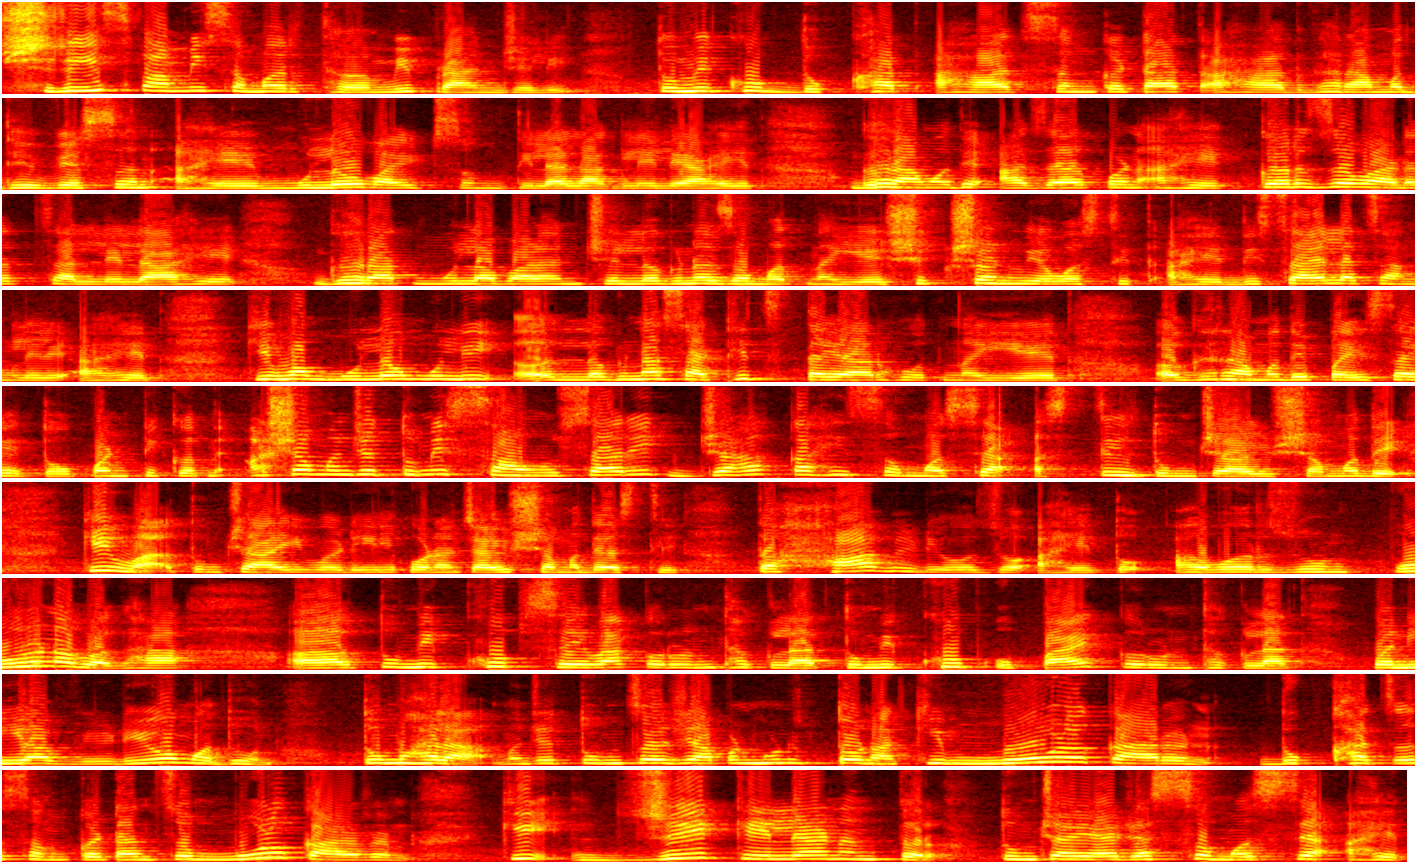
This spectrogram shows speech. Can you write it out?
श्री स्वामी समर्थ मी प्रांजली. तुम्ही खूप दुःखात आहात संकटात आहात घरामध्ये व्यसन आहे मुलं वाईट संगतीला लागलेले आहेत घरामध्ये आजारपण आहे कर्ज वाढत चाललेलं आहे घरात मुलाबाळांचे लग्न जमत नाही आहे शिक्षण व्यवस्थित आहे दिसायला चांगलेले आहेत किंवा मुलं मुली लग्नासाठीच तयार होत नाही आहेत घरामध्ये पैसा येतो पण टिकत नाही. अशा म्हणजे तुम्ही सांसारिक ज्या काही समस्या असतील तुमच्या आयुष्यामध्ये किंवा तुमच्या आई वडील कोणाच्या आयुष्यामध्ये असतील तर हा व्हिडिओ जो आहे तो आवर्जून पूर्ण बघा. अ, तुम्ही खूप सेवा करून थकलात तुम्ही खूप उपाय करून थकलात पण या व्हिडिओमधून तुम्हाला म्हणजे तुमचं जे आपण म्हणतो ना की मूळ कारण दुःखाचं संकटांचं मूळ कारण की जे केल्यानंतर तुमच्या या ज्या समस्या आहेत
